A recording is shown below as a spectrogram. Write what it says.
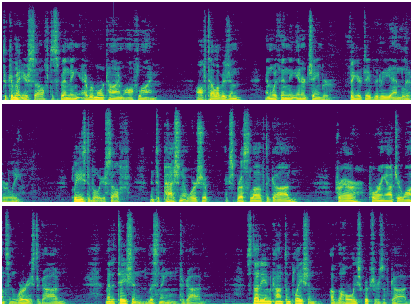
to commit yourself to spending ever more time offline, off television, and within the inner chamber, figuratively and literally. Please devote yourself into passionate worship, express love to God, prayer, pouring out your wants and worries to God, meditation, listening to God. Study and contemplation of the Holy Scriptures of God,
